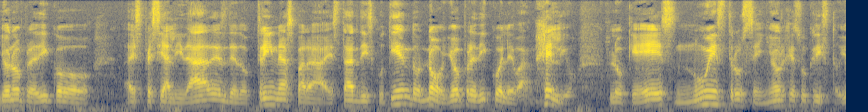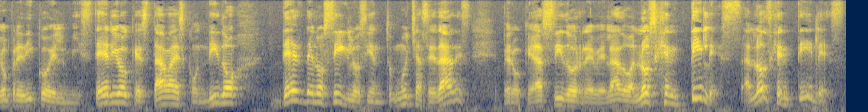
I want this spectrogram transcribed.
yo no predico especialidades de doctrinas para estar discutiendo, no, yo predico el Evangelio, lo que es nuestro Señor Jesucristo. Yo predico el misterio que estaba escondido desde los siglos y en muchas edades, pero que ha sido revelado a los gentiles, a los gentiles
